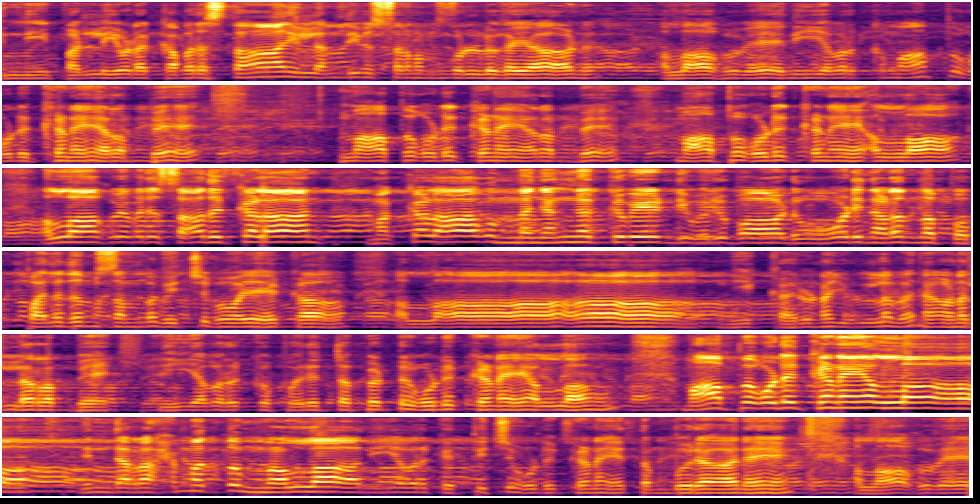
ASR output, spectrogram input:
ഇന്ന് ഈ പള്ളിയുടെ കബർസ്ഥാനിൽ അന്തിവിശ്രമം കൊള്ളുകയാണ്. അള്ളാഹുവേ നീ അവർക്ക് മാപ്പ് കൊടുക്കണേ റബ്ബേ. മാപ്പ് കൊടുക്കണേ റബ്ബേ മാപ്പ് കൊടുക്കണേ അല്ലാ. അള്ളാഹു ഇവരെ സാധുക്കളാൻ മക്കളാകുന്ന ഞങ്ങൾക്ക് വേണ്ടി ഒരുപാട് ഓടി നടന്നപ്പോ പലതും സംഭവിച്ചു പോയേക്കാ. അല്ലാ നീ കരുണയുള്ളവനാണല്ലോ റബ്ബേ നീ അവർക്ക് പൊരുത്തപ്പെട്ട് കൊടുക്കണേ അല്ലാ. മാപ്പ് കൊടുക്കണേ അല്ലാ നിന്റെ റഹ്മത്തും അല്ലാ നീ അവർക്ക് എത്തിച്ചു കൊടുക്കണേ തമ്പുരാനെ. അള്ളാഹുവേ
